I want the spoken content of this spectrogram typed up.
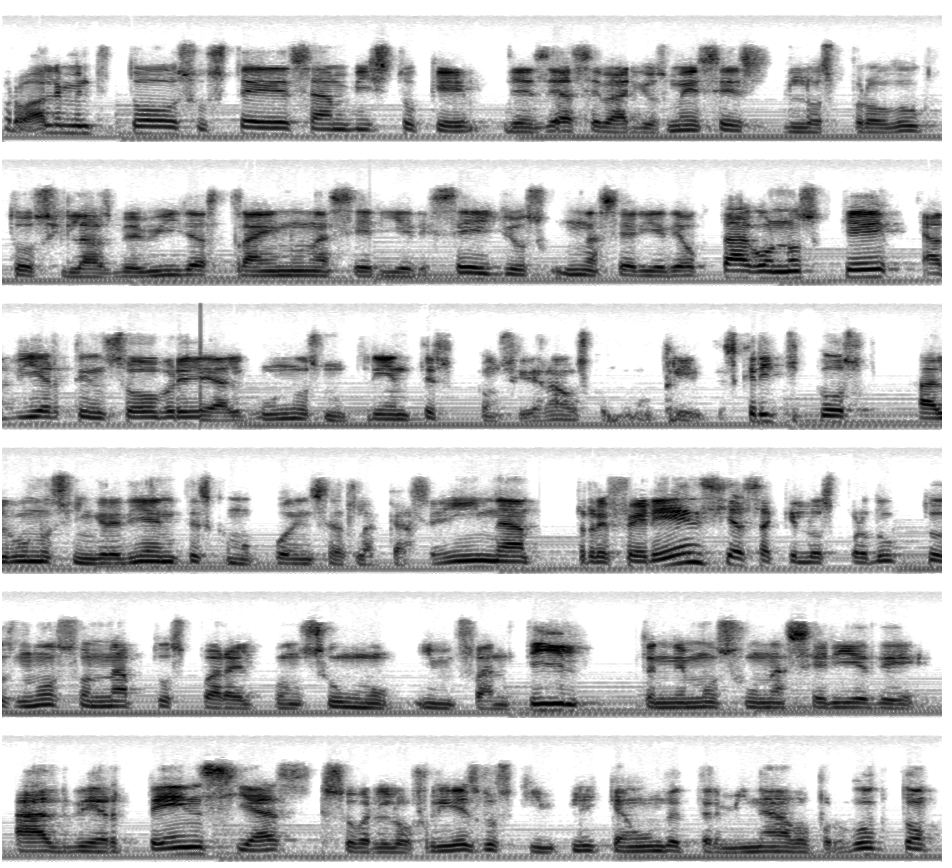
Probablemente todos ustedes han visto que desde hace varios meses los productos y las bebidas traen una serie de sellos, una serie de octágonos que advierten sobre algunos nutrientes considerados como nutrientes críticos, algunos ingredientes como pueden ser la cafeína, referencias a que los productos no son aptos para el consumo infantil, tenemos una serie de advertencias sobre los riesgos que implica un determinado producto.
